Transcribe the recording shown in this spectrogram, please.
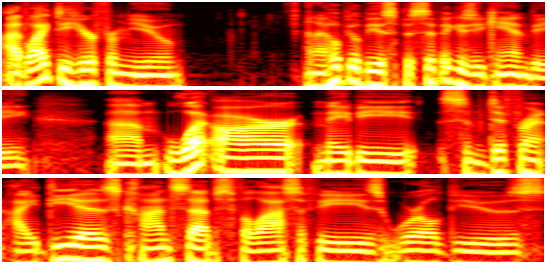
I'd like to hear from you and I hope you'll be as specific as you can be. Um, what are maybe some different ideas, concepts, philosophies, worldviews?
